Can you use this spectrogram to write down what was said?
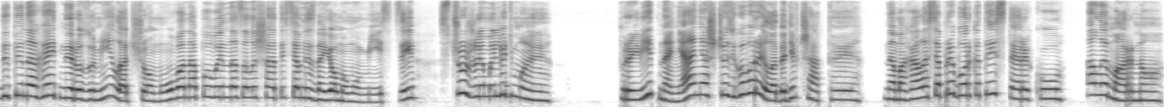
Дитина геть не розуміла, чому вона повинна залишатися в незнайомому місці з чужими людьми. Привітна няня щось говорила до дівчати, намагалася приборкати істерику, але марно.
